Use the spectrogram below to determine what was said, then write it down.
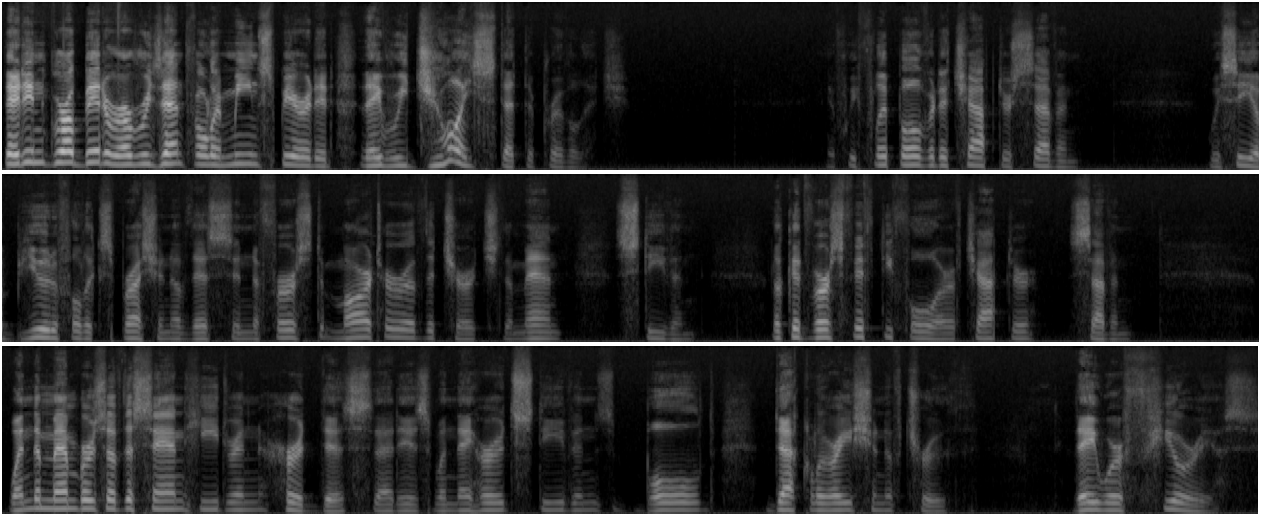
They didn't grow bitter or resentful or mean spirited. They rejoiced at the privilege. If we flip over to chapter 7, we see a beautiful expression of this in the first martyr of the church, the man Stephen. Look at verse 54 of chapter 7. When the members of the Sanhedrin heard this, that is, when they heard Stephen's bold declaration of truth, they were furious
